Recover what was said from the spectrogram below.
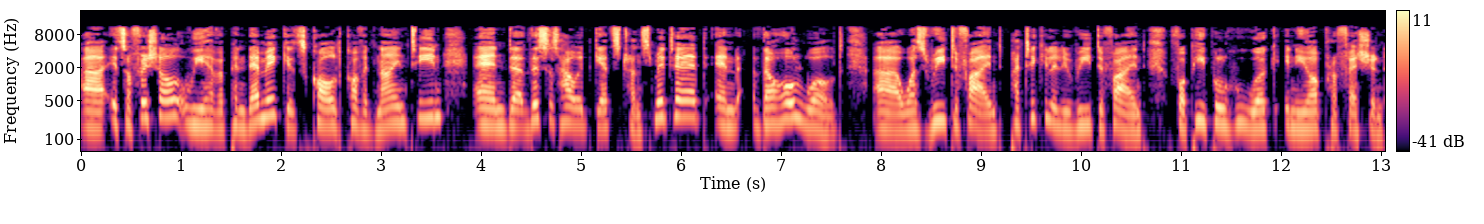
uh, it's official. We have a pandemic. It's called COVID 19, and uh, this is how it gets transmitted. And the whole world uh, was redefined, particularly redefined for people who work in your profession.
